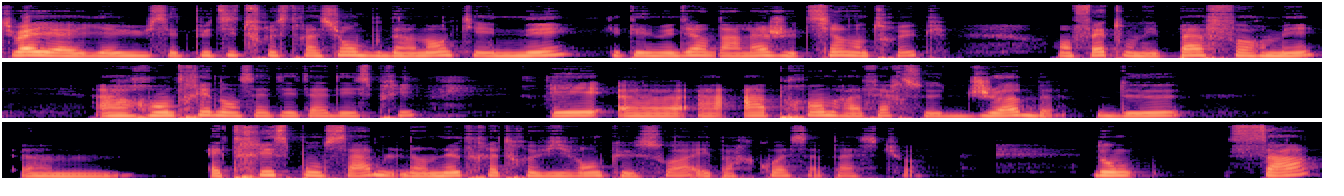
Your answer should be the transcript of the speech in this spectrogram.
tu vois, il y, y a eu cette petite frustration au bout d'un an qui est née, qui était de me dire, Ben là je tiens un truc, en fait, on n'est pas formé à rentrer dans cet état d'esprit et euh, à apprendre à faire ce job de euh, être responsable d'un autre être vivant que soi et par quoi ça passe, tu vois. Donc ça,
